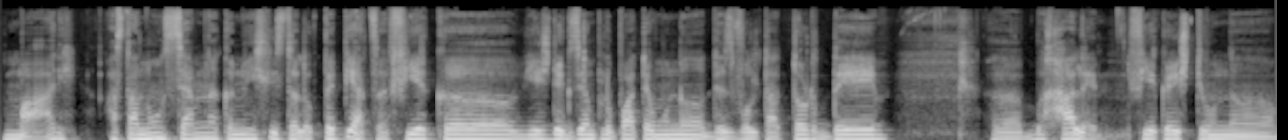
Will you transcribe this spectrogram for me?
mari, asta nu înseamnă că nu există loc pe piață. Fie că ești, de exemplu, poate un dezvoltator de uh, hale, fie că ești un, uh,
